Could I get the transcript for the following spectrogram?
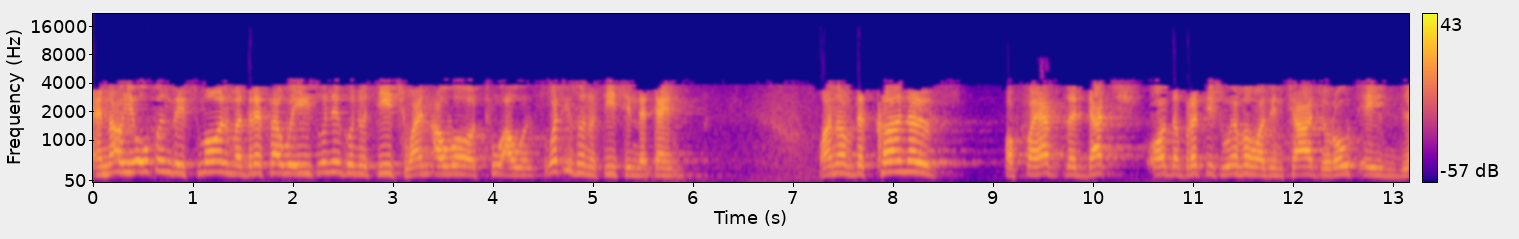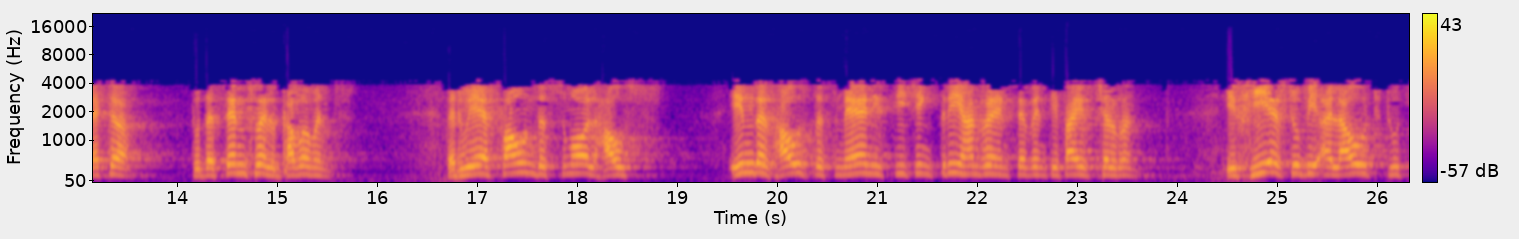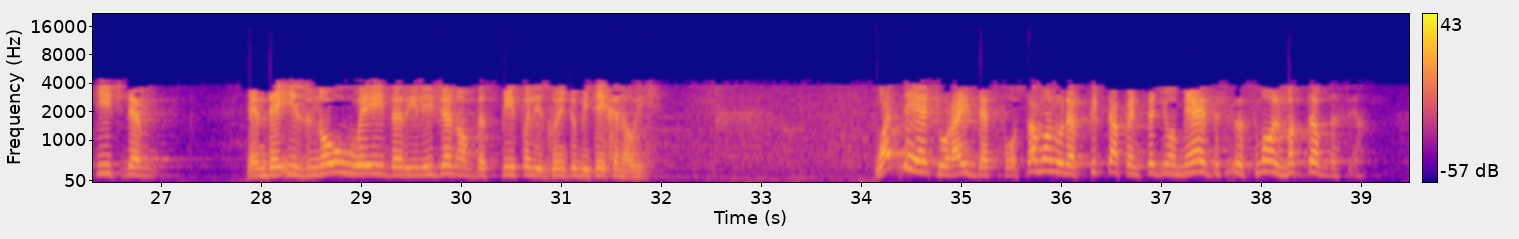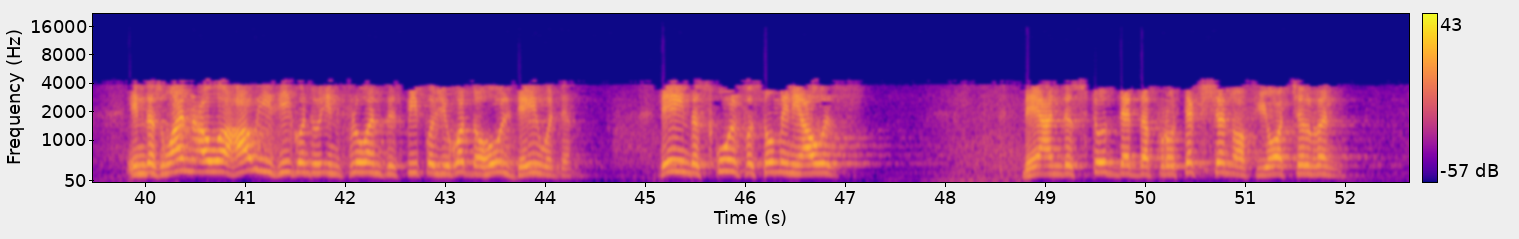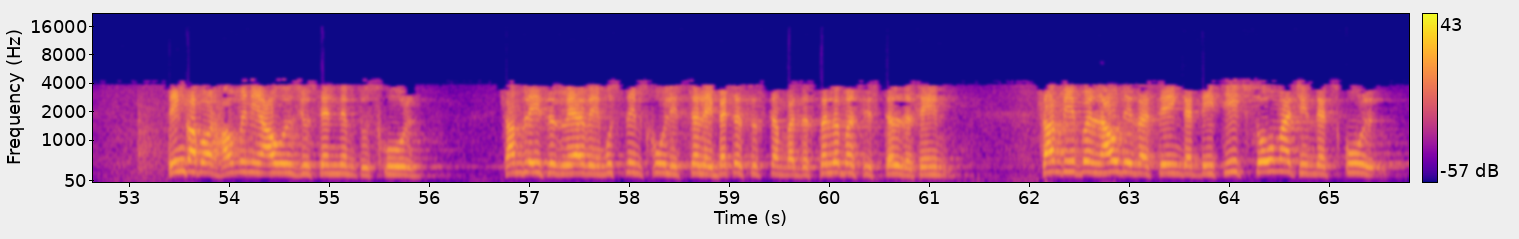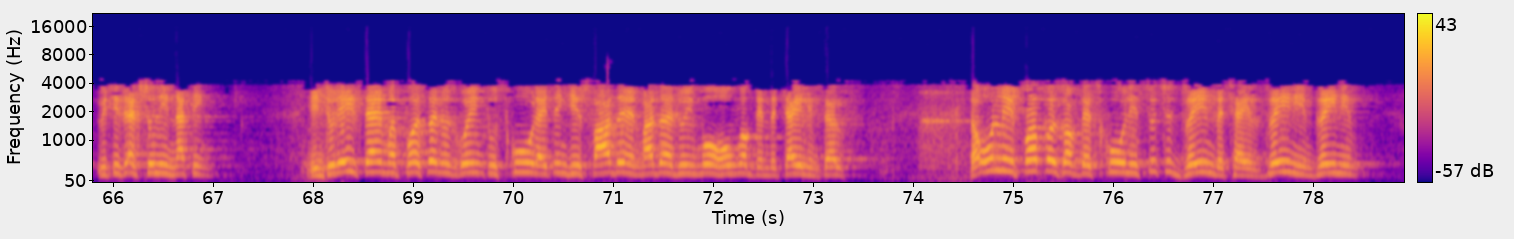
And now he opens a small madrasa where he's only going to teach one hour or two hours. What is going to teach in that time? One of the colonels of perhaps the Dutch or the British, whoever was in charge, wrote a letter to the central government that we have found the small house. In this house, this man is teaching 375 children. If he has to be allowed to teach them then there is no way the religion of this people is going to be taken away. What they had to write that for? Someone would have picked up and said, you know, man, this is a small maktab this year. In this one hour, how is he going to influence these people? You got the whole day with them. They in the school for so many hours. They understood that the protection of your children. Think about how many hours you send them to school. Some places we have a Muslim school, it's still a better system, but the syllabus is still the same. Some people nowadays are saying that they teach so much in that school, which is actually nothing. In today's time, a person who's going to school, I think his father and mother are doing more homework than the child himself. The only purpose of that school is to just drain the child, drain him, drain him.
